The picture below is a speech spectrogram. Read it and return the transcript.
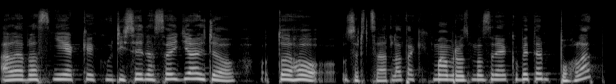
Ale vlastně, jak, jako, když se na sebe díváš do toho zrcadla, tak jak mám rozmazaný jakoby ten pohled,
